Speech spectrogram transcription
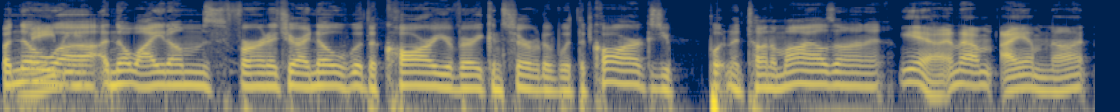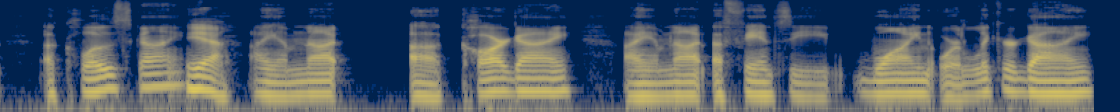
But no, uh, no items, furniture. I know with the car, you're very conservative with the car because you're putting a ton of miles on it. Yeah, and I'm I am not a clothes guy. Yeah. I am not a car guy. I am not a fancy wine or liquor guy.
